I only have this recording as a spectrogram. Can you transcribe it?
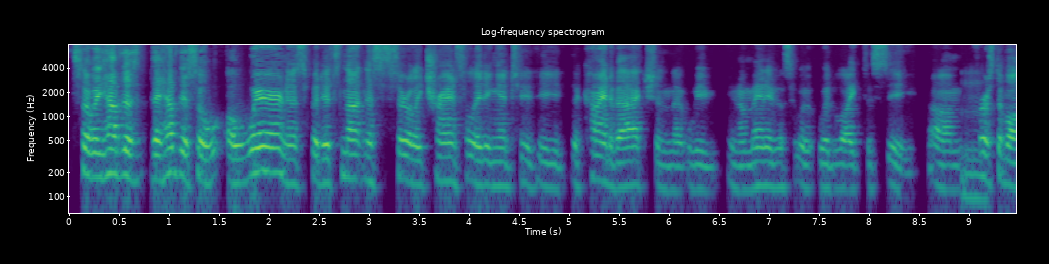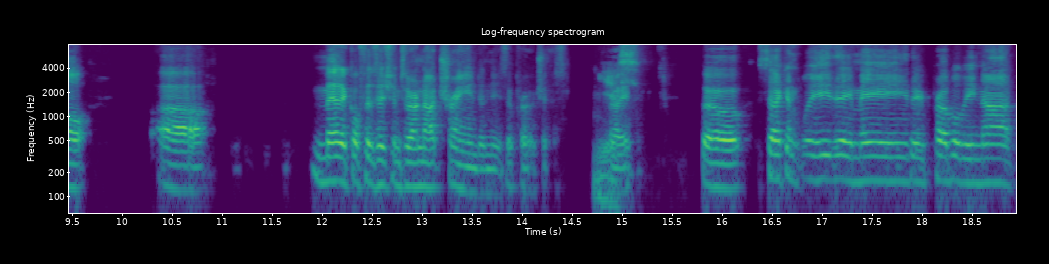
so we have this. They have this awareness, but it's not necessarily translating into the the kind of action that we, you know, many of us w- would like to see. Um, mm. First of all, uh, medical physicians are not trained in these approaches. Yes. Right. So, secondly, they may they're probably not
